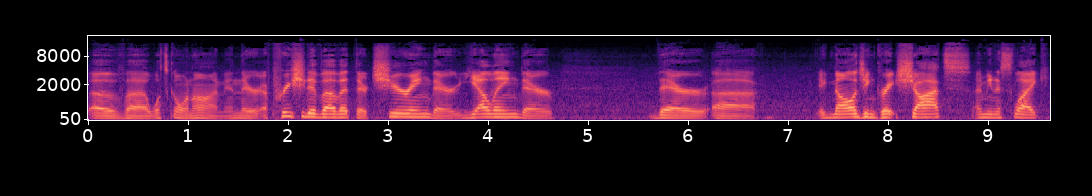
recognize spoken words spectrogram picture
of uh, what's going on, and they're appreciative of it. They're cheering, they're yelling, they're they're uh, acknowledging great shots. I mean, it's like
